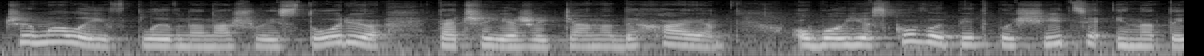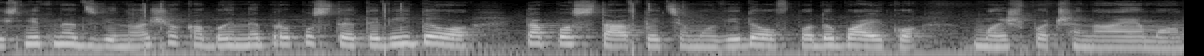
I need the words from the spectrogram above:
чималий вплив на нашу історію та чиє життя надихає. Обов'язково підпишіться і натисніть на дзвіночок, аби не пропустити відео, та поставте цьому відео вподобайку. Ми ж починаємо.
